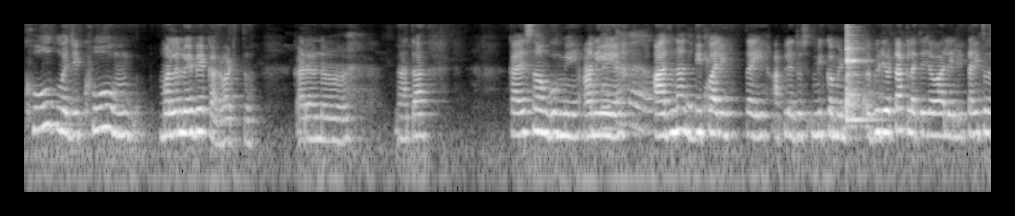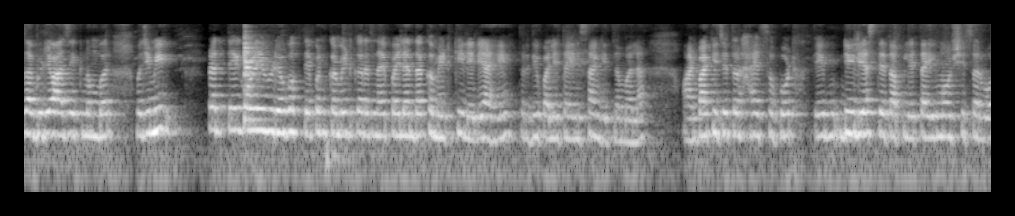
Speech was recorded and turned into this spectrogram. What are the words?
खूप म्हणजे खूप मला लय बेकार वाटतं. कारण आता काय सांगू मी? आणि आज ना दीपाली ताई आपल्या दुस मी कमेंट व्हिडिओ टाकला त्याच्यावर आलेली. ताई तुझा व्हिडिओ आज एक नंबर म्हणजे मी प्रत्येक वेळी व्हिडिओ बघते पण कमेंट करत नाही. पहिल्यांदा कमेंट केलेली आहे तर दीपाली ताईने सांगितलं मला. आणि बाकीचे तर आहेत सपोर्ट ते डेली असतात आपले ताई मावशी सर्व.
